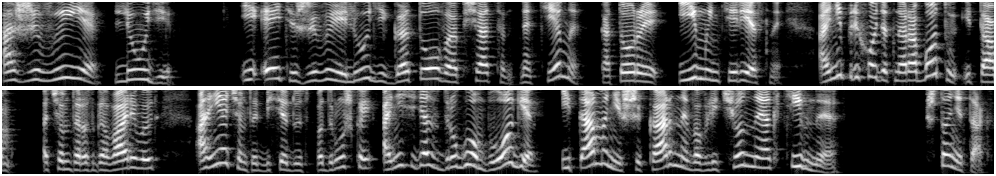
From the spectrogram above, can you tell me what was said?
а живые люди. И эти живые люди готовы общаться на темы, которые им интересны. Они приходят на работу и там о чем-то разговаривают, они о чем-то беседуют с подружкой, они сидят в другом блоге, и там они шикарные, вовлеченные, активные. Что не так?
